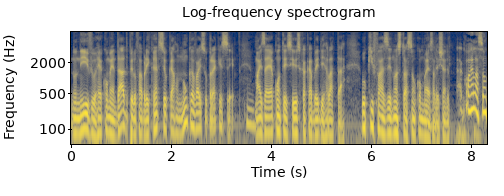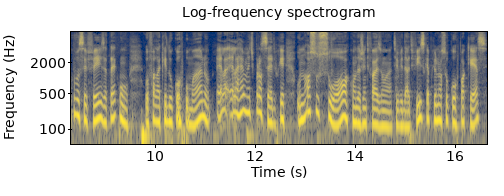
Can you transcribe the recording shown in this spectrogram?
no nível recomendado pelo fabricante, seu carro nunca vai superaquecer. Hum. Mas aí aconteceu isso que eu acabei de relatar. O que fazer numa situação como essa, Alexandre? A correlação que você fez, até com, vou falar aqui do corpo humano, ela, ela realmente procede, porque o nosso suor, quando a gente faz uma atividade física, é porque o nosso corpo aquece,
